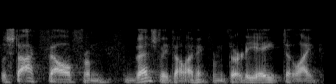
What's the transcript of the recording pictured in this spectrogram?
The stock fell from, eventually fell, I think, from 38 to like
